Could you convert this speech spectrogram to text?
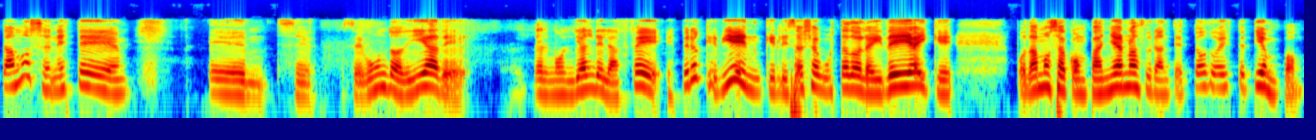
estamos en este eh, segundo día del Mundial de la Fe. Espero que bien, que les haya gustado la idea y que podamos acompañarnos durante todo este tiempo.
